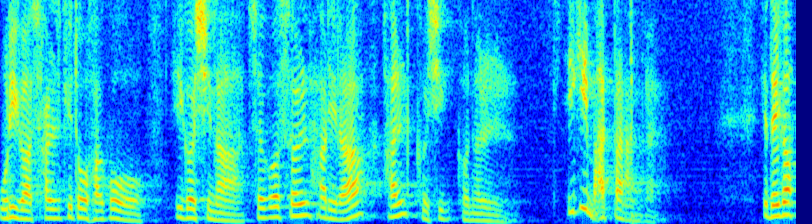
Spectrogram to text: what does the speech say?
우리가 살기도 하고 이것이나 저것을 하리라 할 것이거늘. 이게 맞다는 거예요. 내가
